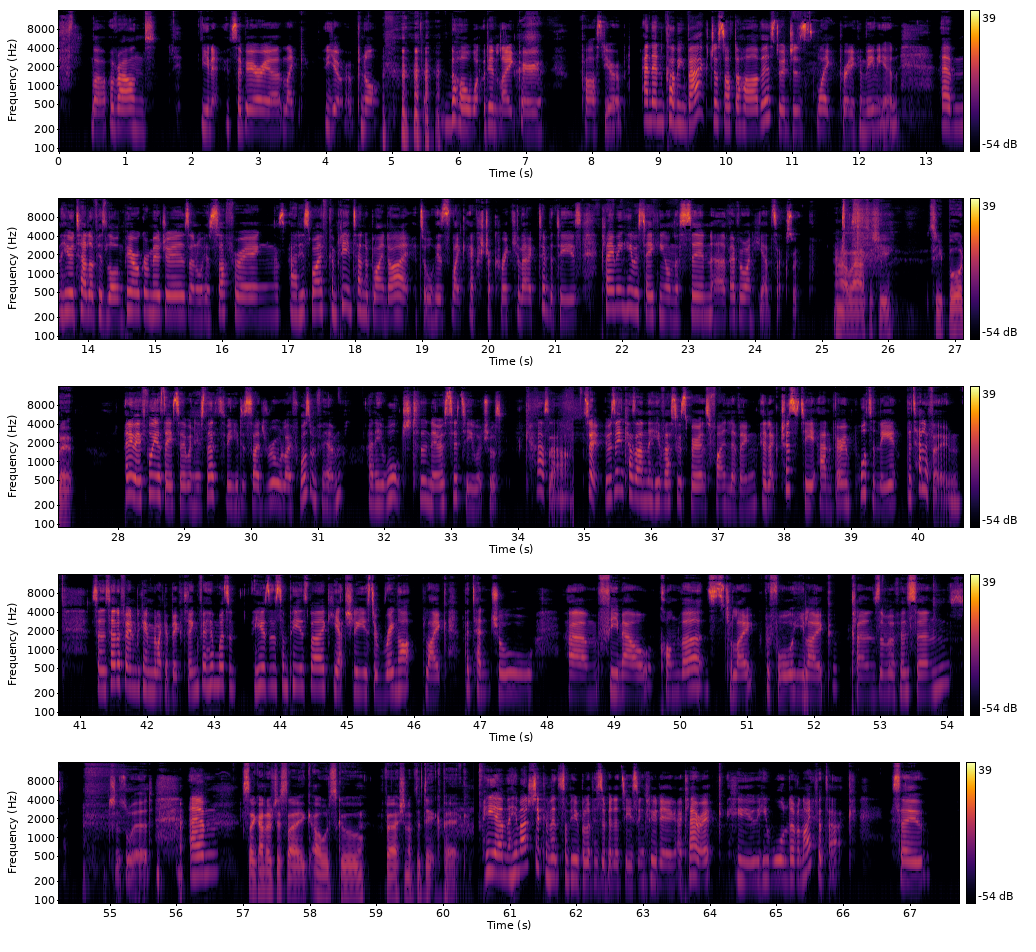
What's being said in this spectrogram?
Well, around you know, Siberia, like Europe, not the whole world. Didn't like go past Europe. And then coming back just after harvest, which is like pretty convenient. Um, he would tell of his long pilgrimages and all his sufferings, and his wife completely turned a blind eye to all his like extracurricular activities, claiming he was taking on the sin of everyone he had sex with. Oh wow, so she so you bought it. Anyway, four years later, when he was 33, he decided rural life wasn't for him, and he walked to the nearest city, which was Kazan. So, it was in Kazan that he first experienced fine living, electricity, and very importantly, the telephone. So the telephone became like a big thing for him. Wasn't he was in St. Petersburg? He actually used to ring up like potential um, female converts to like before he like cleansed them of his sins, which is weird. Um, So kind of just like old school version of the dick pic. He um he managed to convince some people of his abilities, including a cleric who he warned of a knife attack. So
